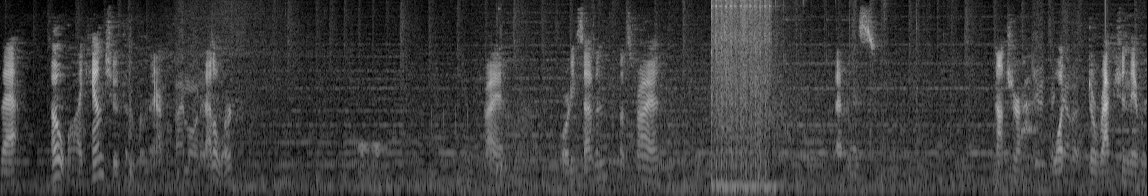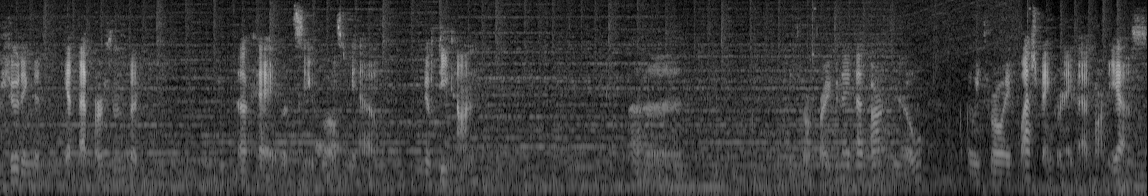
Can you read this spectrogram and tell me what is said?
That. Oh, well, I can shoot them from there. I'm on. That'll work. Try it. 47? Let's try it. That missed. Not sure what direction they were shooting to get that person, but... Okay, let's see, who else do we have? We have Decon. Uh... Frag grenade that far? No. Can we throw a flashbang grenade that far? Yes.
